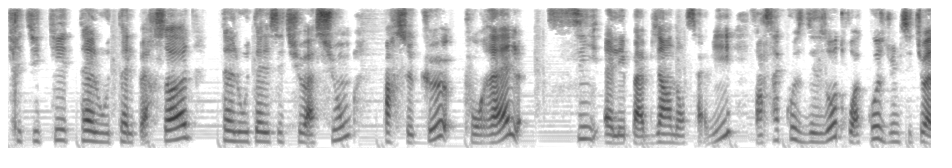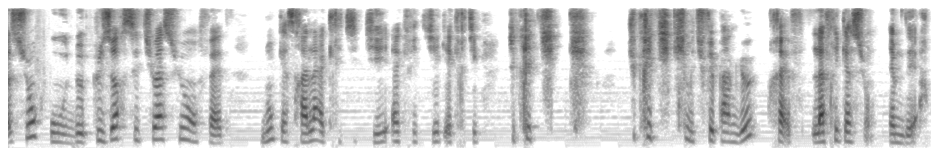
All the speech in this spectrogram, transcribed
critiquer telle ou telle personne, telle ou telle situation, parce que pour elle, si elle est pas bien dans sa vie, enfin, c'est à cause des autres ou à cause d'une situation ou de plusieurs situations en fait. Donc elle sera là à critiquer, à critiquer, à critiquer. Tu critiques, tu critiques, mais tu fais pas mieux. Bref, l'affrication, MDR.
